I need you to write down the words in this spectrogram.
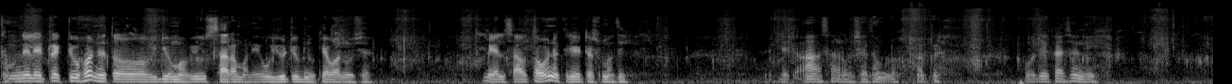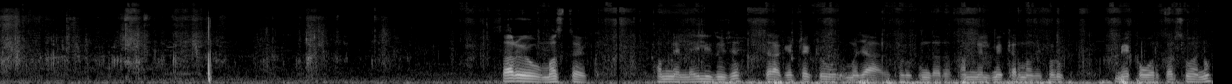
થમનેલ એટ્રેક્ટિવ હોય ને તો વિડીયોમાં વ્યૂઝ સારા મળે એવું યુટ્યુબનું કહેવાનું છે. મેલ્સ આવતા હોય ને ક્રિએટર્સમાંથી એટલે આ સારો છે થમલો આગળ. ઓ દેખાય છે ને સારું એવું મસ્ત એક થંબનેલ લઈ લીધું છે. જરાક એટ્રેક્ટિવ મજા આવે. થોડુંક અંદર થમનેલ મેકરમાંથી થોડુંક મેકઓવર કરશું આનું.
